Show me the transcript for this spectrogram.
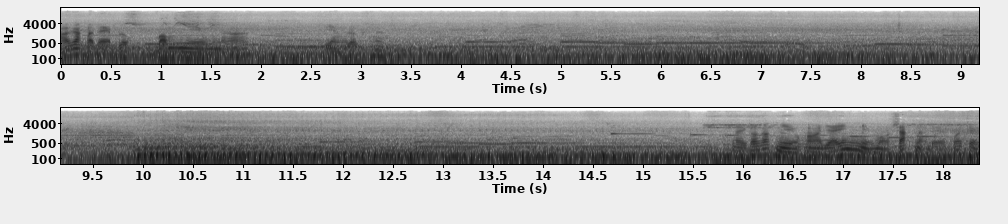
nở rất là đẹp luôn. Bông nhiều nở. Vàng rực ha. Đây có rất nhiều hoa giấy, nhiều màu sắc là đẹp quá trời.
